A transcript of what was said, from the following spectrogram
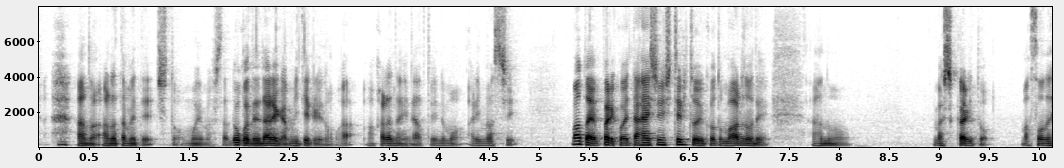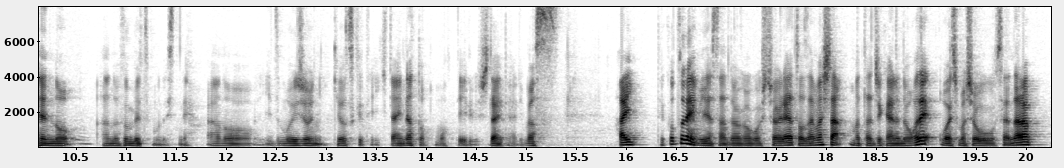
あの、改めてちょっと思いました。どこで誰が見てるのかわからないなというのもありますし、まあ、とはやっぱりこうやって配信してるということもあるので、あの、まあ、しっかりと、まあ、その辺のあの分別もですね、あの、いつも以上に気をつけていきたいなと思っている次第であります。はい。ということで皆さん動画ご視聴ありがとうございました。また次回の動画でお会いしましょう。さよなら。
